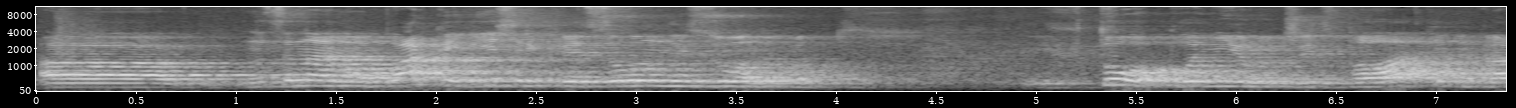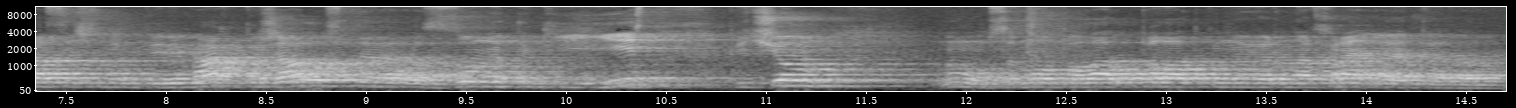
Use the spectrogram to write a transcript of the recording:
э, национального парка есть рекреационные зоны. Вот кто планирует жить в палатке на красочных берегах, пожалуйста, зоны такие есть. Причем, ну, саму палатку, наверное, охрана, это,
